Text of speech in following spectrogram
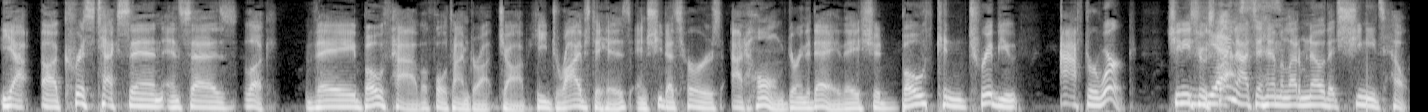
Yeah, uh, Chris texts in and says, "Look, they both have a full time job. He drives to his, and she does hers at home during the day. They should both contribute after work. She needs to explain Yes. that to him and let him know that she needs help.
